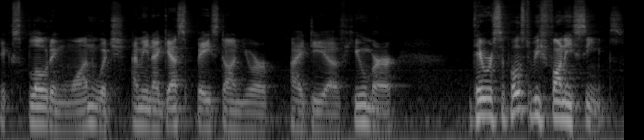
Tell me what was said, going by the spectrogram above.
exploding one, which I mean, I guess based on your idea of humor, they were supposed to be funny scenes.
